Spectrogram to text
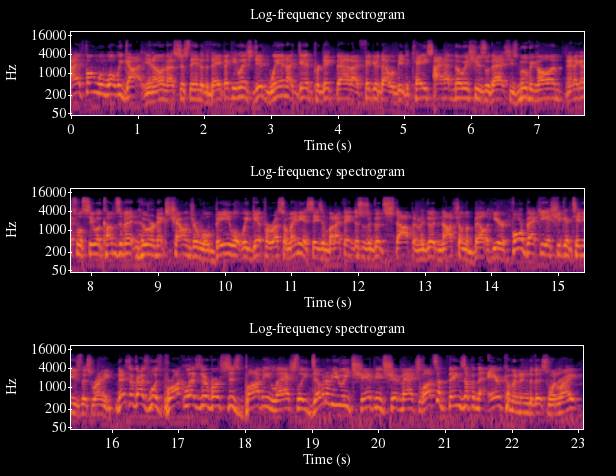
I had fun with what we got, you know, and that's just the end of the day. Becky Lynch did win. I did predict that. I figured that would be the case. I have no issues with that. She's moving on, and I guess we'll see what comes of it and who her next challenger will be, what we get for WrestleMania season, but I think this was a good stop and a good notch on the belt here for Becky as she continues this reign. Next up, guys, was Brock Lesnar versus Bobby Lashley WWE Championship match. Lots of things up in the air coming into this one, right?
